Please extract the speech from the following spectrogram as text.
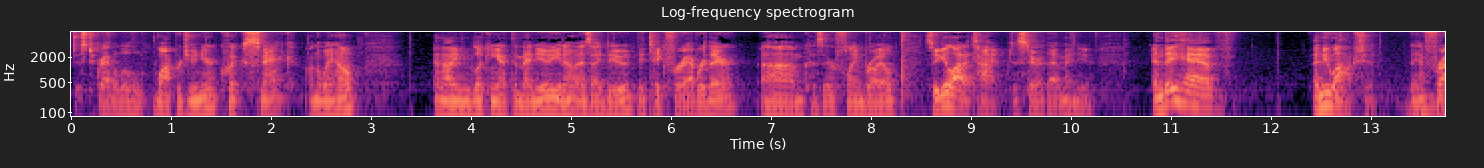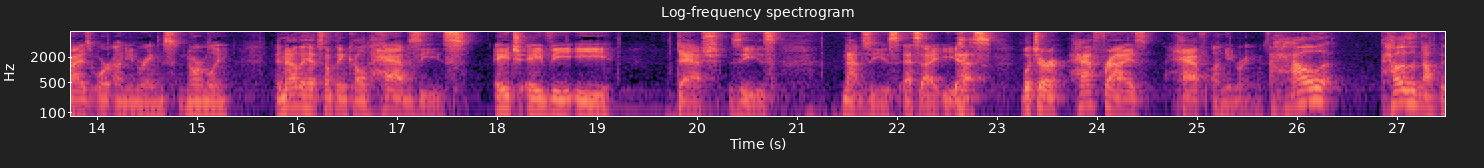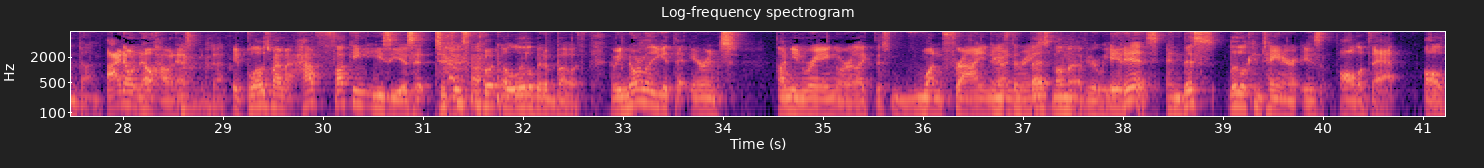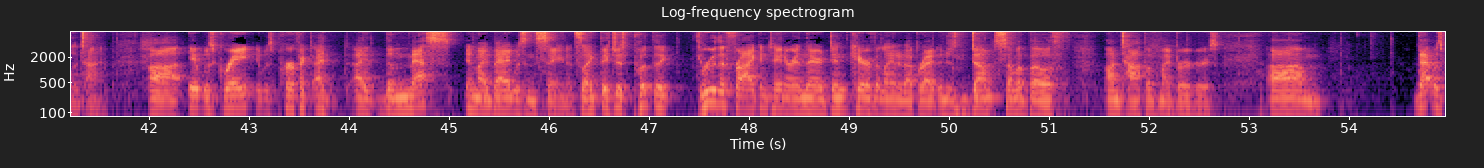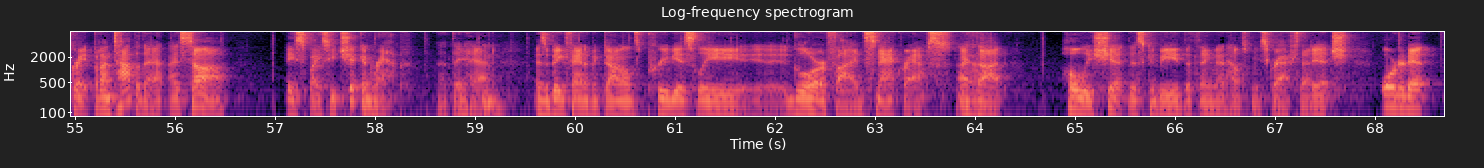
just to grab a little Whopper Jr., quick snack on the way home. And I'm looking at the menu, you know, as I do. They take forever there because they're flame broiled. So you get a lot of time to stare at that menu. And they have a new option. They have fries or onion rings normally. And now they have something called Halvesies. H A V E dash Z's. Not Z's, S I E S. Which are half fries, half onion rings. How how has it not been done? I don't know how it hasn't been done. It blows my mind. How fucking easy is it to just put a little bit of both? I mean, normally you get the errant onion ring or like this one fry in your onion ring. It's the rings. best moment of your week. It is, and this little container is all of that all the time. Uh, it was great. It was perfect. I, I, the mess in my bag was insane. It's like they just put the threw the fry container in there, didn't care if it landed upright, and just dumped some of both on top of my burgers. Um, that was great. But on top of that, I saw a spicy chicken wrap that they had. As a big fan of McDonald's previously uh, glorified snack wraps, I thought, holy shit, this could be the thing that helps me scratch that itch. Ordered it,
